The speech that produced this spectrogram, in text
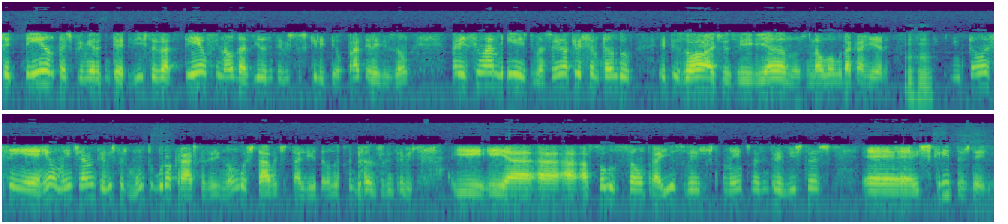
70, as primeiras entrevistas, até o final da vida, as entrevistas que ele deu para a televisão, pareciam a mesma, só iam acrescentando episódios e, e, anos ao longo da carreira. Uhum. Então, assim, é, realmente eram entrevistas muito burocráticas. Ele não gostava de estar ali dando, dando essas entrevistas. E, e a, a, a, solução para isso veio justamente nas entrevistas é, escritas dele.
